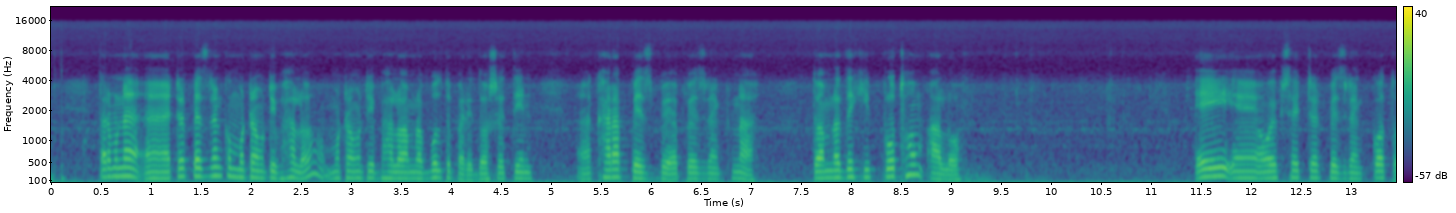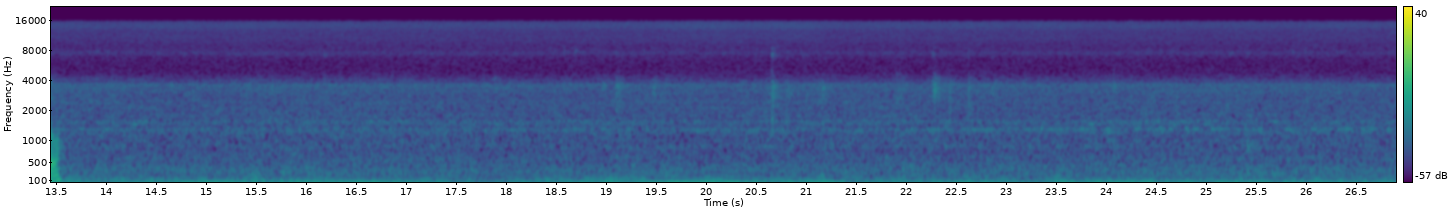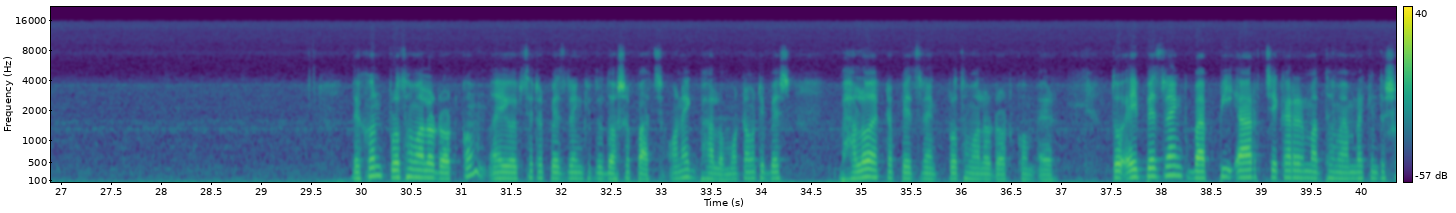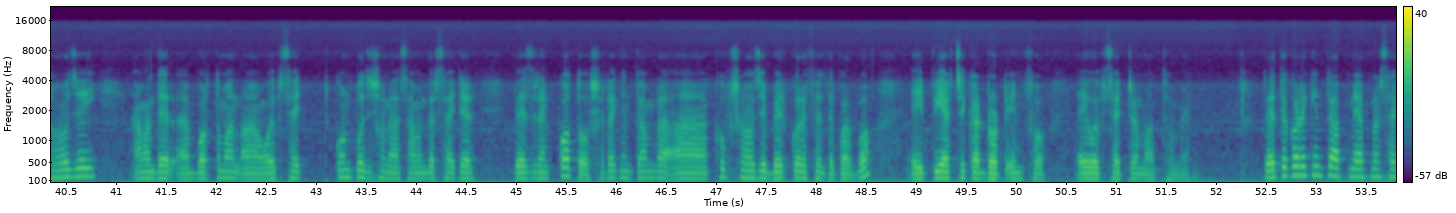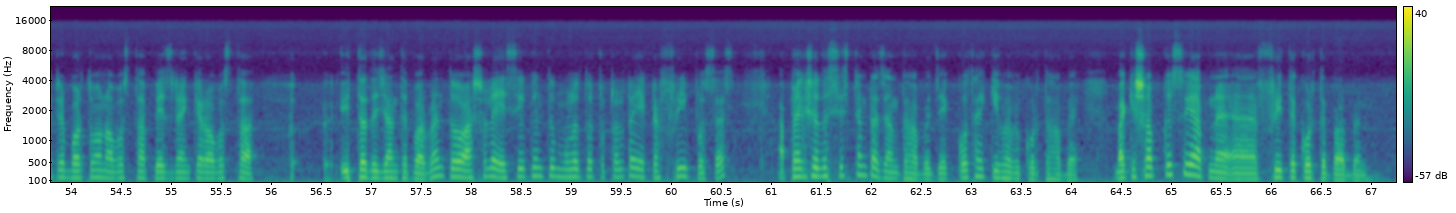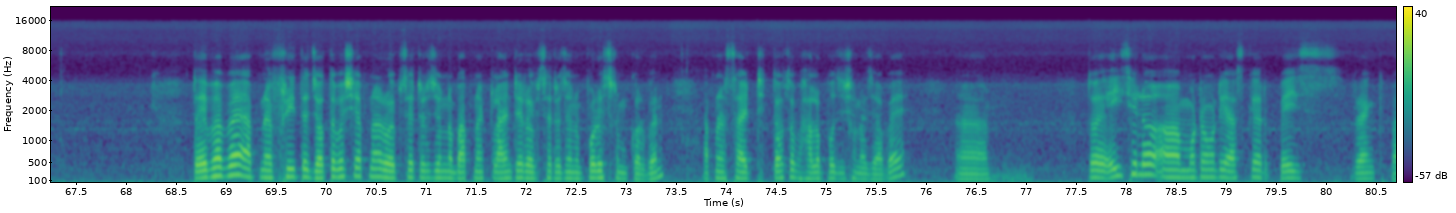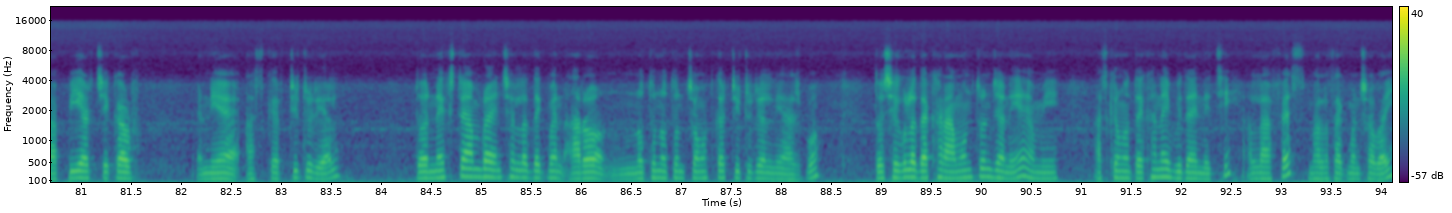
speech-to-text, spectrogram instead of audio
তার মানে এটার পেজ র্যাঙ্কও মোটামুটি ভালো। মোটামুটি ভালো আমরা বলতে পারি, দশে তিন খারাপ পেজ পেজ র্যাঙ্ক না। তো আমরা দেখি প্রথম আলো। এই ওয়েবসাইটটার পেজ র্যাঙ্ক কত? দেখুন প্রথম আলো ডট কম এই ওয়েবসাইটের পেজ র্যাঙ্ক কিন্তু দশে পাঁচ। অনেক ভালো, মোটামুটি বেশ ভালো একটা পেজ র্যাঙ্ক প্রথম আলো ডট কম এর। তো এই পেজ র্যাঙ্ক বা পিআর চেকারের মাধ্যমে আমরা কিন্তু সহজেই আমাদের বর্তমান ওয়েবসাইট কোন পজিশনে আছে, আমাদের সাইটের পেজ র্যাঙ্ক কত, সেটা কিন্তু আমরা খুব সহজে বের করে ফেলতে পারব এই পিআর চেকার ডট ইনফো এই ওয়েবসাইটটার মাধ্যমে। তো এতে করে কিন্তু আপনি আপনার সাইটের বর্তমান অবস্থা পেজ র্যাঙ্কের অবস্থা ইত্যাদি জানতে পারবেন। তো আসলে এসিও কিন্তু মূলত টোটালটাই একটা ফ্রি প্রসেস আপনাকে শুধু সিস্টেমটা জানতে হবে যে কোথায় কীভাবে করতে হবে, বাকি সব কিছুই আপনি ফ্রিতে করতে পারবেন। তো এভাবে আপনার ফ্রিতে যত বেশি আপনার ওয়েবসাইটের জন্য বা আপনার ক্লায়েন্টের ওয়েবসাইটের জন্য পরিশ্রম করবেন, আপনার সাইট তত ভালো পজিশনে যাবে। তো এই ছিল মোটামুটি আজকের পেজ র্যাঙ্ক বা পিআর চেকার নিয়ে আজকের টিউটোরিয়াল তো নেক্সটে আমরা ইনশাল্লাহ দেখবেন আরও নতুন নতুন চমৎকার টিউটোরিয়াল নিয়ে আসব। তো সেগুলো দেখার আমন্ত্রণ জানিয়ে আমি আজকের মতো এখানেই বিদায় নিচ্ছি। আল্লাহ হাফেজ, ভালো থাকবেন সবাই।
